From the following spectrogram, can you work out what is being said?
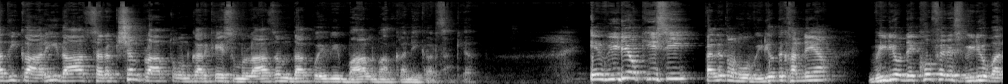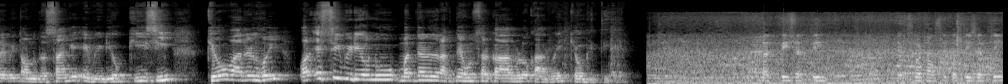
ਅਧਿਕਾਰੀ ਦਾ ਸੰਰਕਸ਼ਣ ਪ੍ਰਾਪਤ ਹੋਣ ਕਰਕੇ ਇਸ ਮੁਲਾਜ਼ਮ ਦਾ ਕੋਈ ਵੀ ਬਾਲ ਬਾਂਕਾ ਨਹੀਂ ਕਰ ਸਕਿਆ। ਇਹ ਵੀਡੀਓ ਕੀ ਸੀ? ਪਹਿਲੇ ਤੁਹਾਨੂੰ ਉਹ ਵੀਡੀਓ ਦਿਖਾਣੇ ਆ ਵੀਡੀਓ ਦੇਖੋ ਫਿਰ ਇਸ ਵੀਡੀਓ ਬਾਰੇ ਵੀ ਤੁਹਾਨੂੰ ਦੱਸਾਂਗੇ ਇਹ ਵੀਡੀਓ ਕੀ ਸੀ ਕਿਉਂ ਵਾਇਰਲ ਹੋਈ ਔਰ ਇਸੇ ਵੀਡੀਓ ਨੂੰ ਮੱਦੇਨਜ਼ਰ ਰੱਖਦੇ ਹੋਏ ਸਰਕਾਰ ਵੱਲੋਂ ਕਾਰਵਾਈ ਕਿਉਂ ਕੀਤੀ ਗਈ? 31 36 188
